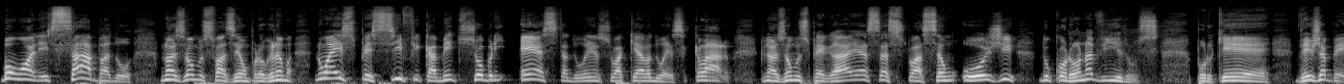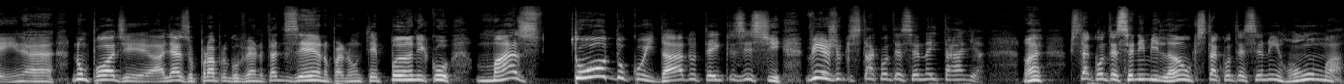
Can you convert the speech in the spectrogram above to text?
Bom, olha, sábado nós vamos fazer um programa, não é especificamente sobre esta doença ou aquela doença. Claro que nós vamos pegar essa situação hoje do coronavírus, porque, veja bem, eh, não pode, aliás, o próprio governo está dizendo para não ter pânico, mas todo cuidado tem que existir. Veja o que está acontecendo na Itália, não é? O que está acontecendo em Milão, o que está acontecendo em Roma.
